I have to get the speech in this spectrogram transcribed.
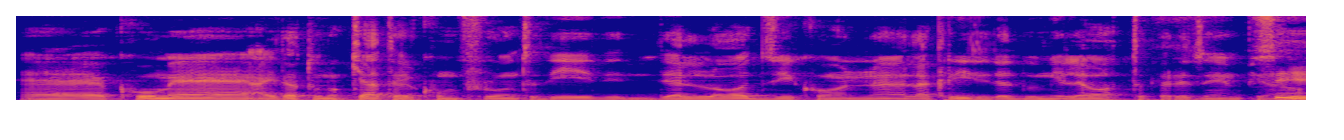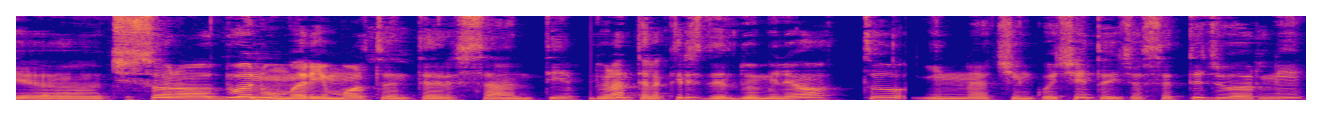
eh, come hai dato un'occhiata al confronto di, di, dell'oggi con la crisi del 2008, per esempio? Sì, no? uh, ci sono due numeri molto interessanti. Durante la crisi del 2008, in 517 giorni,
